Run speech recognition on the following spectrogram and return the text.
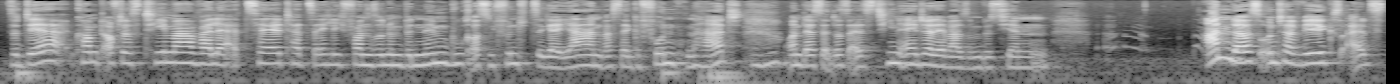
Also der kommt auf das Thema, weil er erzählt tatsächlich von so einem Benimmbuch aus den 50er Jahren, was er gefunden hat. Mhm. Und dass er das als Teenager, der war so ein bisschen äh, anders unterwegs als,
